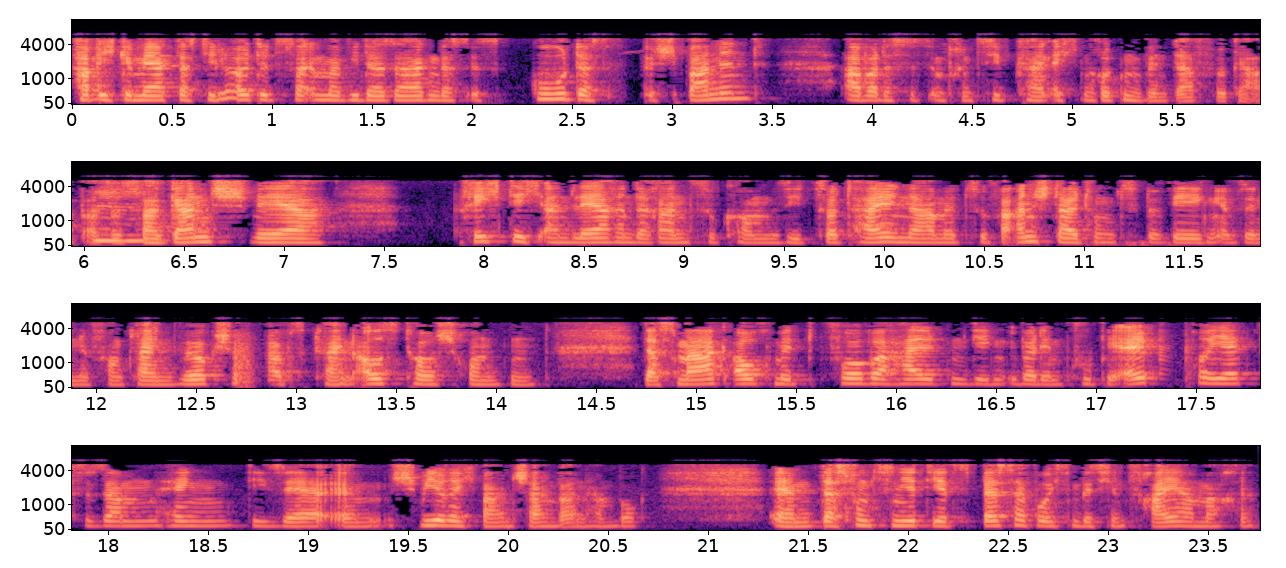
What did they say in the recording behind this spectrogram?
habe ich gemerkt, dass die Leute zwar immer wieder sagen, das ist gut, das ist spannend, aber dass es im Prinzip keinen echten Rückenwind dafür gab. Also mhm. es war ganz schwer, richtig an Lehrende ranzukommen, sie zur Teilnahme zu Veranstaltungen zu bewegen, im Sinne von kleinen Workshops, kleinen Austauschrunden. Das mag auch mit Vorbehalten gegenüber dem QPL-Projekt zusammenhängen, die sehr ähm, schwierig waren scheinbar in Hamburg. Ähm, das funktioniert jetzt besser, wo ich es ein bisschen freier mache.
